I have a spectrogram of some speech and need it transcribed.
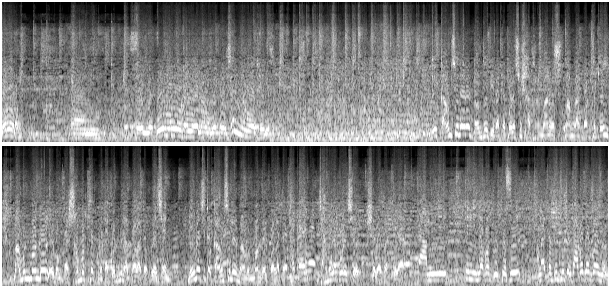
বড়। এই যে ওর মামলা ওঠানোর জন্য আমাকে বলছে মামলা উঠিয়ে দিয়েছি দুই কাউন্সিলরের দ্বন্দ্বে বিপাকে পড়েছে সাধারণ মানুষ। মামলার পর থেকেই মামুন মণ্ডল এবং তার সমর্থক নেতাকর্মীরা পলাতক রয়েছেন। নির্বাচিত কাউন্সিলর মামুন মণ্ডল পলাতক থাকায় ঝামেলা পড়েছে সেবা প্রার্থীরা তা আমি তিন দিন যাবৎ ঘুরতেছি। আমার একটা বিদ্যুতের কাগজের প্রয়োজন।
